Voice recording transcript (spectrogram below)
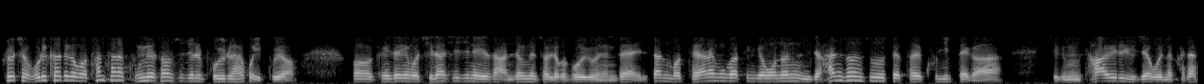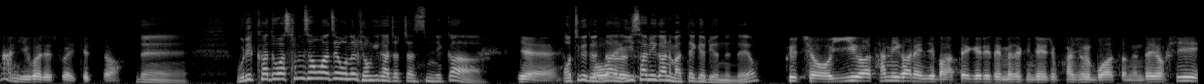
그렇죠. 우리카드가 뭐 탄탄한 국내 선수진을 보유를 하고 있고요. 어, 굉장히 뭐 지난 시즌에 의해서 안정된 전력을 보이고 있는데 일단 뭐 대한항공 같은 경우는 이제 한 선수 세터의 군입대가 지금 4위를 유지하고 있는 가장 큰 이유가 될 수가 있겠죠. 네. 우리카드와 삼성화재 오늘 경기 가졌지 않습니까? 예. 어떻게 됐나요? 뭐 2, 3위 간의 맞대결이었는데요. 그렇죠. 2위와 3위 간에 이제 맞대결이 되면서 굉장히 좀 관심을 모았었는데 역시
